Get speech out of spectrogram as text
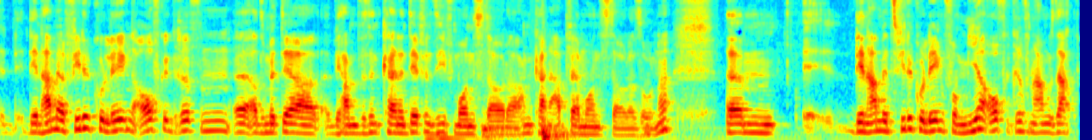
den haben ja viele Kollegen aufgegriffen, äh, also mit der, wir, haben, wir sind keine Defensivmonster oder haben keine Abwehrmonster oder so, ne? Ähm, äh, den haben jetzt viele Kollegen von mir aufgegriffen und haben gesagt,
